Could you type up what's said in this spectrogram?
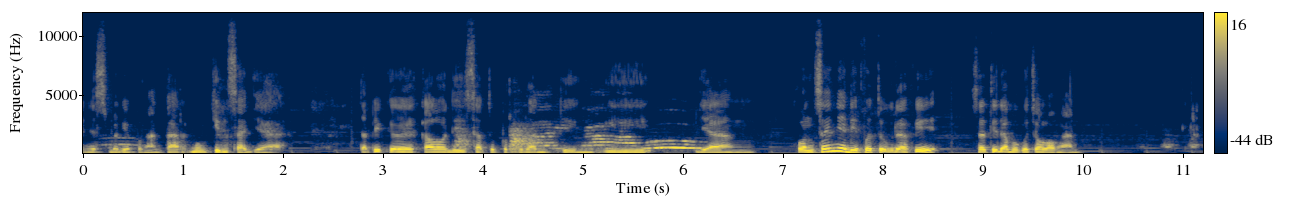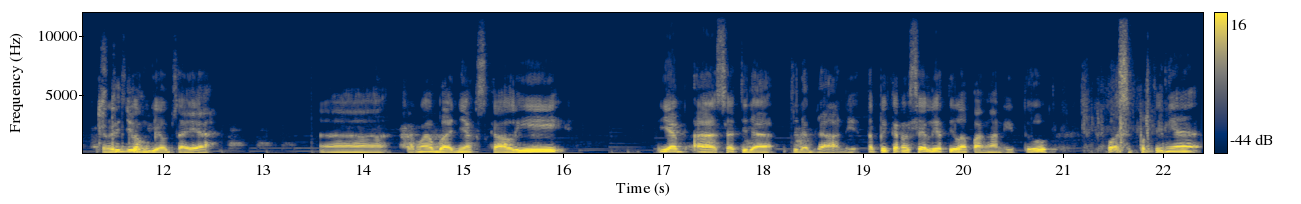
Hanya sebagai pengantar mungkin saja. Tapi ke kalau di satu perguruan tinggi yang konsennya di fotografi, saya tidak mau kecolongan. Karena itu Setuju. tanggung jawab saya. Nah, karena banyak sekali ya eh, saya tidak tidak berani. Tapi karena saya lihat di lapangan itu kok sepertinya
